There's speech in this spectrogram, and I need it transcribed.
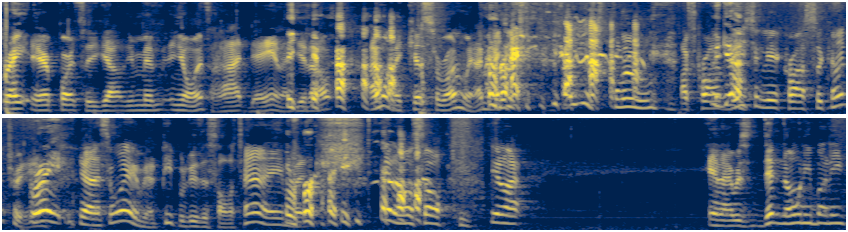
Right. airport. So you got, you know, it's a hot day, and I get out. I want to kiss the runway. I mean, I, just, I just flew across, Yeah. basically across the country. Right. Yeah. So wait a minute, people do this all the time. But, Right. you know, so you know, I, and I was didn't know anybody.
